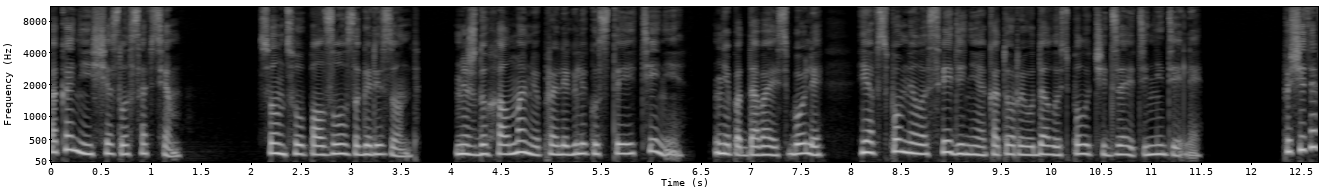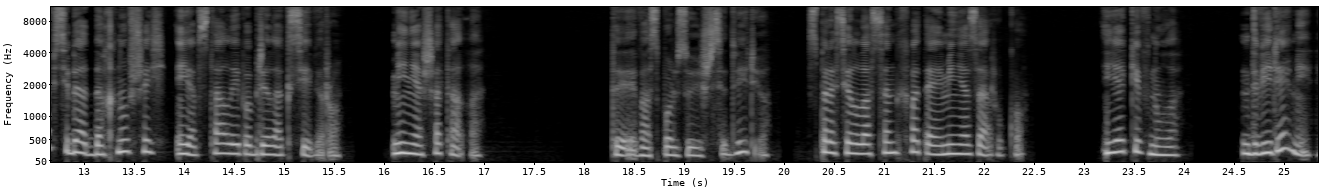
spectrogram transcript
пока не исчезла совсем — Солнце уползло за горизонт. Между холмами пролегли густые тени. Не поддаваясь боли, я вспомнила сведения, которые удалось получить за эти недели. Посчитав себя отдохнувшей, я встала и побрела к северу. Меня шатало. «Ты воспользуешься дверью?» — спросил Лассен, хватая меня за руку. Я кивнула. Дверями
